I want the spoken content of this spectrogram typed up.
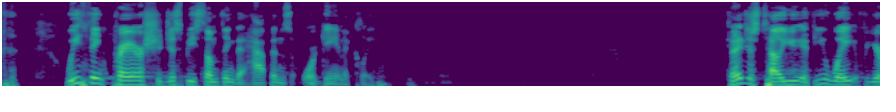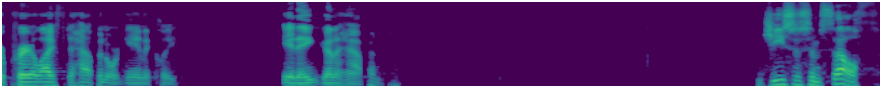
we think prayer should just be something that happens organically. Can I just tell you, if you wait for your prayer life to happen organically, it ain't going to happen. Jesus himself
